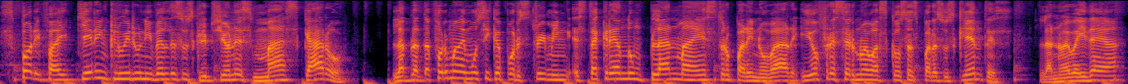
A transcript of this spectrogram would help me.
Spotify quiere incluir un nivel de suscripciones más caro, la plataforma de música por streaming está creando un plan maestro para innovar y ofrecer nuevas cosas para sus clientes. La nueva idea,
